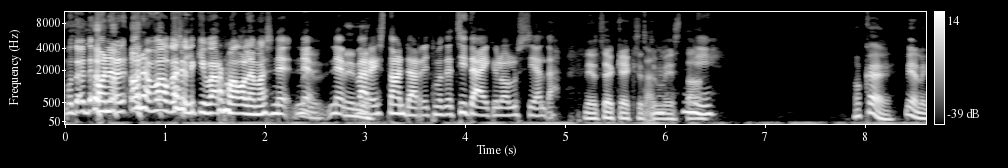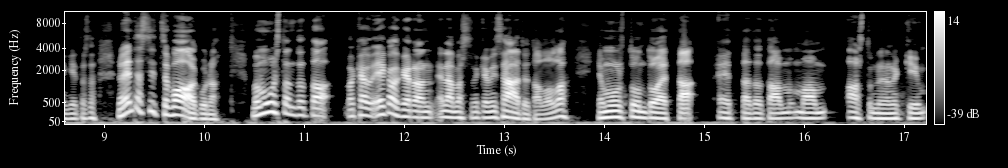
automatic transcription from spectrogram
mutta onhan, onhan valkoisellekin varmaan olemassa ne, ne, niin, ne niin, väristandardit, niin. mutta et sitä ei kyllä ollut sieltä. Niin, että se ei keksitty Tän, mistään. Niin. Okei, mielenkiintoista. No entäs sitten se vaakuna? Mä muistan, tota, mä kävin eka kerran elämässäni kävin säätytalolla, ja musta tuntuu, että, että tota, mä oon astunut jonnekin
